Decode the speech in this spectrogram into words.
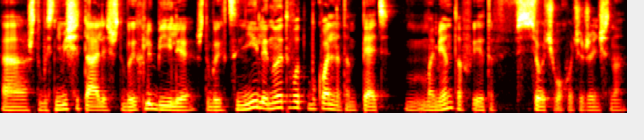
э, чтобы с ними считались, чтобы их любили, чтобы их ценили. Ну, это вот буквально там пять моментов, и это все, чего хочет женщина.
